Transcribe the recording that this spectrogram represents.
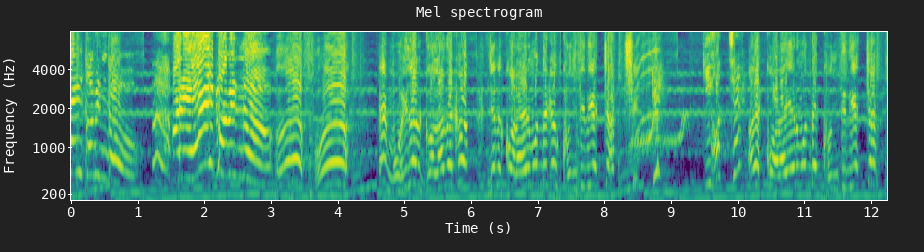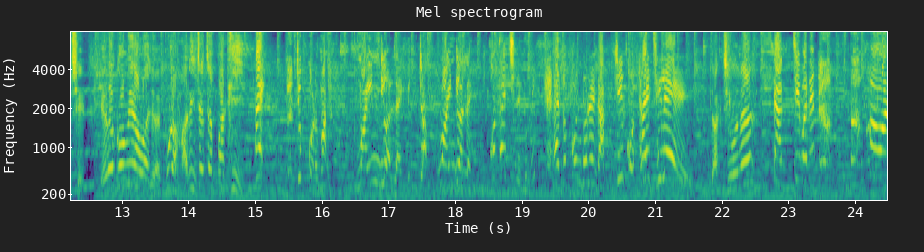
এই গোবিন্দ! আরে এই গোবিন্দ! ওফ, ও এই মহিলার গলা দেখো যেন কড়াইয়ের মধ্যে কেউ খুন্তি দিয়ে চাটছে। কি হচ্ছে? আরে কড়াইয়ের মধ্যে খুন্তি দিয়ে চাটছে এরকমই আওয়াজ হয় পুরো হাড়ি চাচা পাখি। এই, চুপ করো মা mind your language just mind your language কোথায় ছিলে তুমি? এতক্ষণ ধরে ডাকছি কোথায় ছিলে? ডাকছি মানে? ডাকছি মানে আমার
